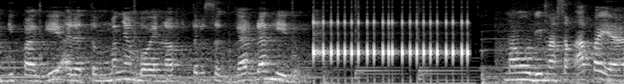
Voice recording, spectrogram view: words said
Pagi-pagi ada temen yang bawain lobster segar dan hidup. Mau dimasak apa ya?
